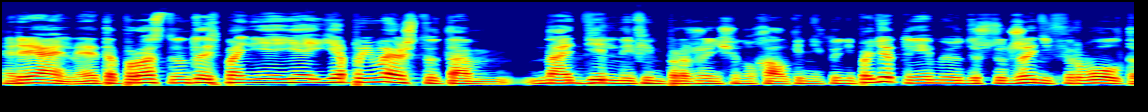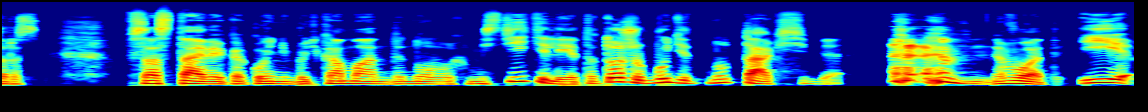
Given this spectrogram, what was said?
Реально, это просто, ну то есть я, я- я понимаю, что там на отдельный фильм про женщину Халка никто не пойдет, но я имею в виду, что Дженнифер Уолтерс в составе какой-нибудь команды новых Мстителей, это тоже будет, ну так себе. вот. И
